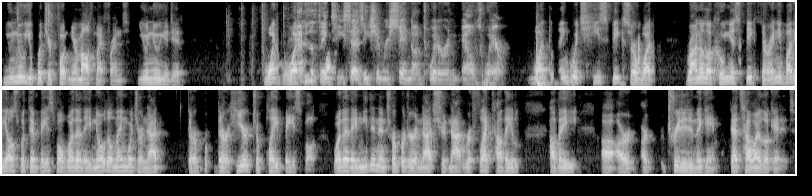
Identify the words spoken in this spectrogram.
You knew you put your foot in your mouth, my friend. You knew you did. What what Half the things what, he says he should rescind on Twitter and elsewhere. What language he speaks or what Ronald Acuna speaks or anybody else within baseball, whether they know the language or not, they're they're here to play baseball. Whether they need an interpreter or not should not reflect how they how they uh, are are treated in the game. That's how I look at it.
